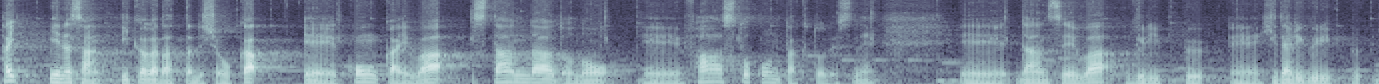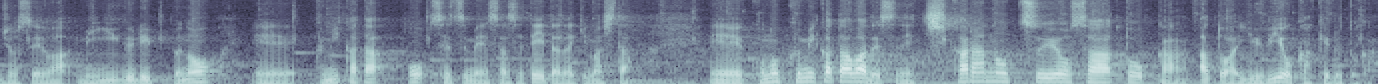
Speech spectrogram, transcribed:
はい皆さんいかがだったでしょうか、えー、今回はスタンダードの、えー、ファーストコンタクトですね。えー、男性はグリップ、えー、左グリップ女性は右グリップの、えー、組み方を説明させていただきました、えこの組み方はですね力の強さとかあとは指をかけるとか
